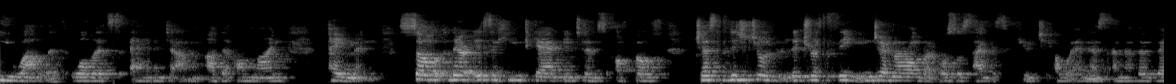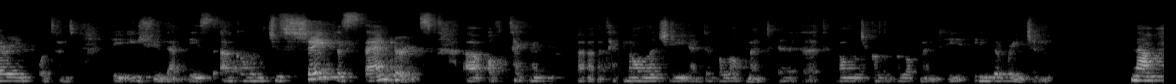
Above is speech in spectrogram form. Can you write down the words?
e-wallets wallets and um, other online payment. So there is a huge gap in terms of both just digital literacy in general, but also cybersecurity awareness, another very important issue that is uh, going to shape the standards uh, of uh, technology and development, uh, technological development in, in, the region. Now,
